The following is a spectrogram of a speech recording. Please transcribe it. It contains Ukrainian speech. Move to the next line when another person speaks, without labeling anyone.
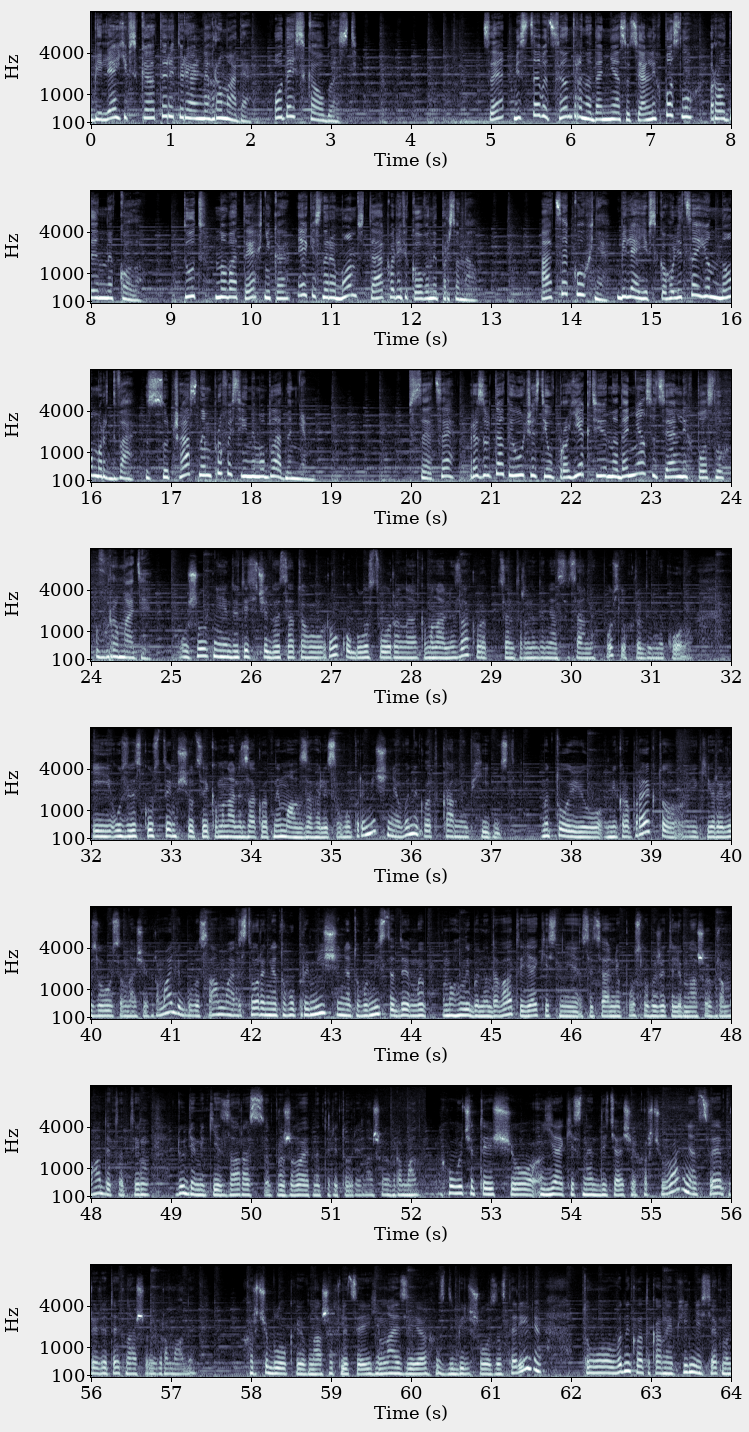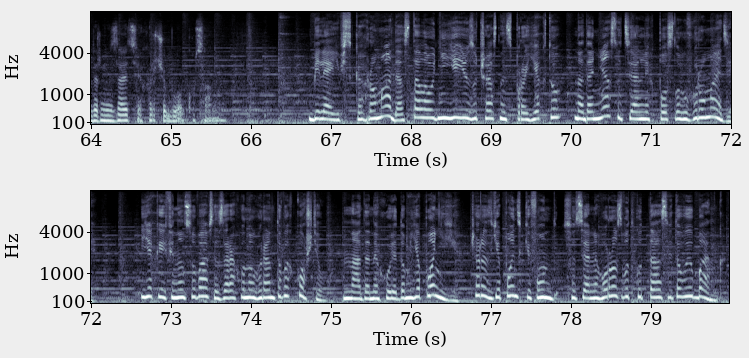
Біляївська територіальна громада, Одеська область. Це місцевий центр надання соціальних послуг Родинне коло. Тут нова техніка, якісний ремонт та кваліфікований персонал. А це кухня Біляївського ліцею номер 2 з сучасним професійним обладнанням. Все це результати участі в проєкті надання соціальних послуг в громаді.
У жовтні 2020 року було створено комунальний заклад Центр надання соціальних послуг Родинне коло. І у зв'язку з тим, що цей комунальний заклад не мав взагалі свого приміщення, виникла така необхідність. Метою мікропроекту, який реалізовувався в нашій громаді, було саме створення того приміщення, того місця, де ми могли би надавати якісні соціальні послуги жителям нашої громади та тим людям, які зараз проживають на території нашої громади. Враховуючи те, що якісне дитяче харчування це пріоритет нашої громади. Харчоблоки в наших ліцеях, гімназіях здебільшого застарілі, то виникла така необхідність, як модернізація харчоблоку саме.
Біляївська громада стала однією з учасниць проєкту надання соціальних послуг в громаді, який фінансувався за рахунок грантових коштів, наданих урядом Японії через Японський фонд соціального розвитку та Світовий банк,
